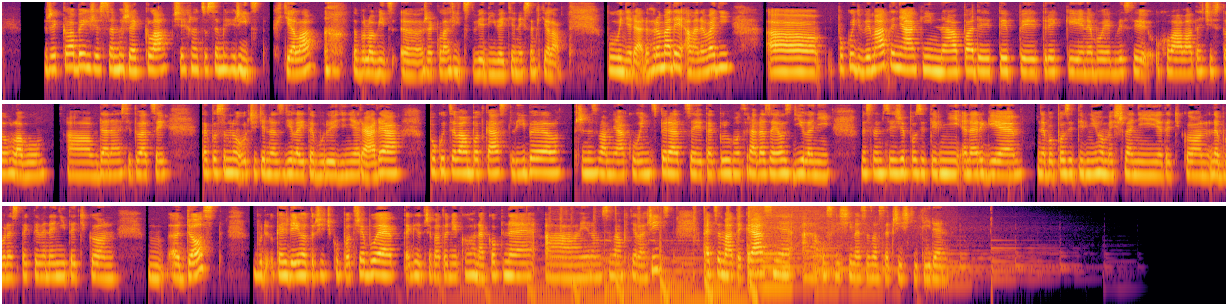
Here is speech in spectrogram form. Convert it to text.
Řekla bych, že jsem řekla všechno, co jsem říct chtěla. to bylo víc uh, řekla říct v jedné větě, než jsem chtěla původně dát dohromady, ale nevadí. Uh, pokud vy máte nějaký nápady, typy, triky, nebo jak vy si uchováváte čistou hlavu, a v dané situaci, tak to se mnou určitě nezdílejte, budu jedině ráda. Pokud se vám podcast líbil, přines vám nějakou inspiraci, tak budu moc ráda za jeho sdílení. Myslím si, že pozitivní energie nebo pozitivního myšlení je teďkon, nebo respektive není teďkon dost. Každý ho trošičku potřebuje, takže třeba to někoho nakopne a jenom jsem vám chtěla říct, ať se máte krásně a uslyšíme se zase příští týden.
